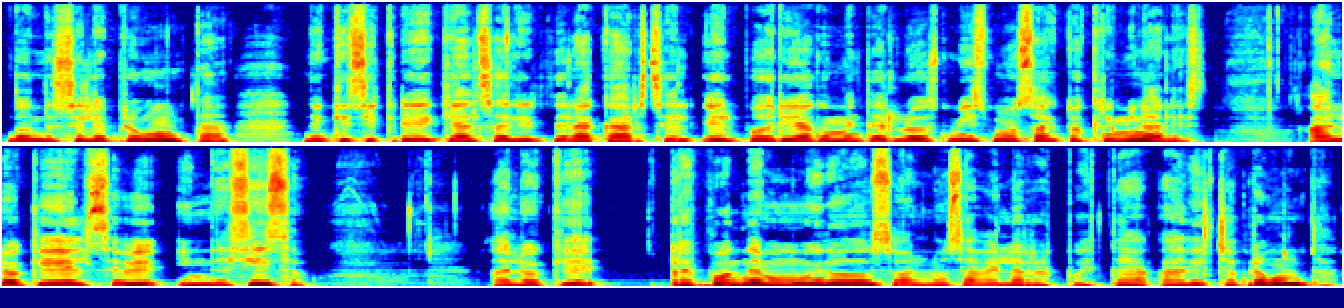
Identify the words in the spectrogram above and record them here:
donde se le pregunta de que si cree que al salir de la cárcel él podría cometer los mismos actos criminales, a lo que él se ve indeciso, a lo que responde muy dudoso al no saber la respuesta a dicha pregunta.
